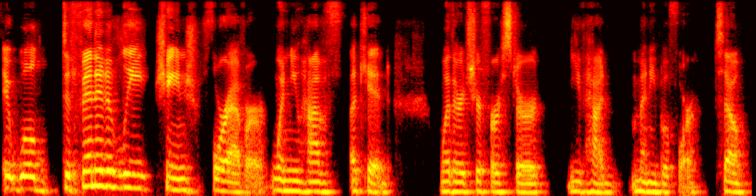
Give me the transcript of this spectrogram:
It will definitively change forever when you have a kid, whether it's your first or you've had many before. So,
